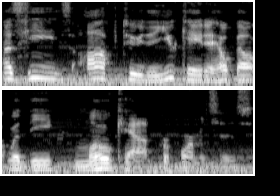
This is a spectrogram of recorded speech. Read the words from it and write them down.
as he's off to the UK to help out with the MoCap performances.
